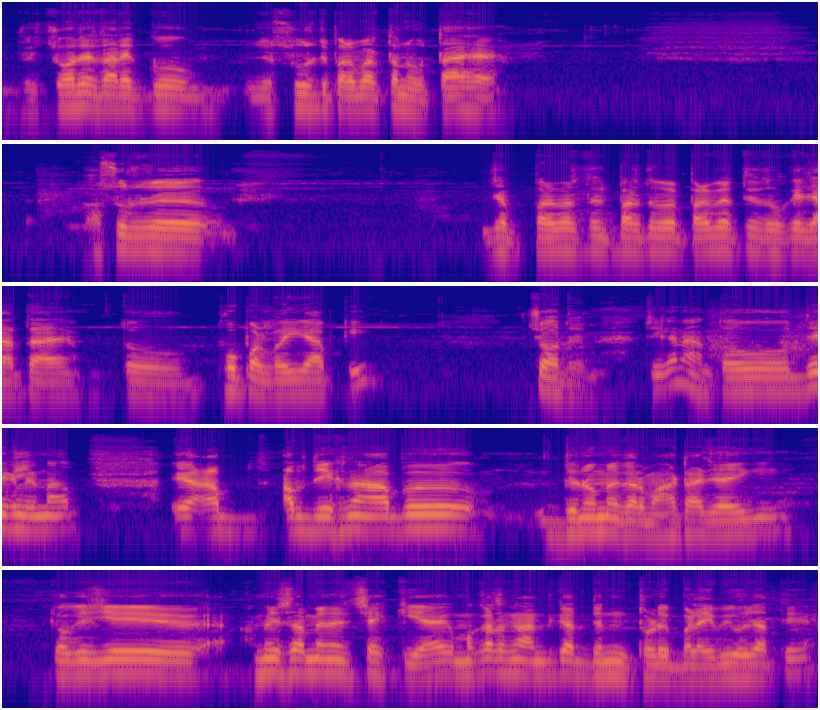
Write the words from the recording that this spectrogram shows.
जो चौदह तारीख को जो सूर्य परिवर्तन होता है, और सूर्य जब परिवर्तन परिवर्तित होकर जाता है तो वो पड़ रही है आपकी। चौदह में ठीक है ना? तो देख लेना आप। अब अब देखना आप, दिनों में गर्माहट आ जाएगी, क्योंकि ये हमेशा मैंने चेक किया है, मकर संक्रांति का दिन थोड़े बड़े भी हो जाते हैं।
